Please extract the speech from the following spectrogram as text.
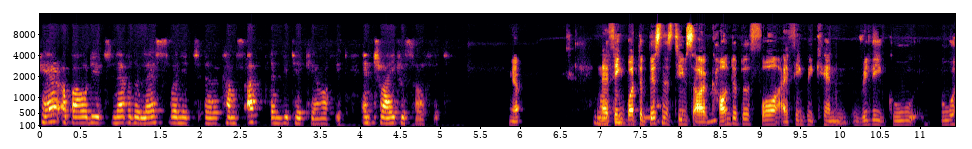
care about it. Nevertheless, when it uh, comes up, then we take care of it and try to solve it. Yeah. And I think what the business teams are accountable for, I think we can really go do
